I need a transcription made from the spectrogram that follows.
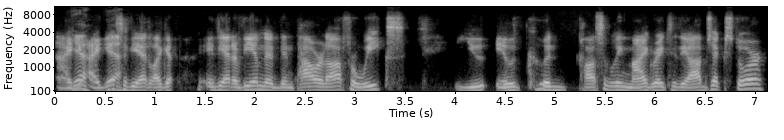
I, Yeah, I guess yeah. if you had like a if you had a VM that had been powered off for weeks, you it could possibly migrate to the object store.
